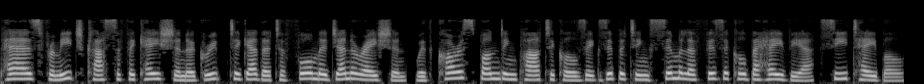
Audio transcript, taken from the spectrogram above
Pairs from each classification are grouped together to form a generation, with corresponding particles exhibiting similar physical behavior see table.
